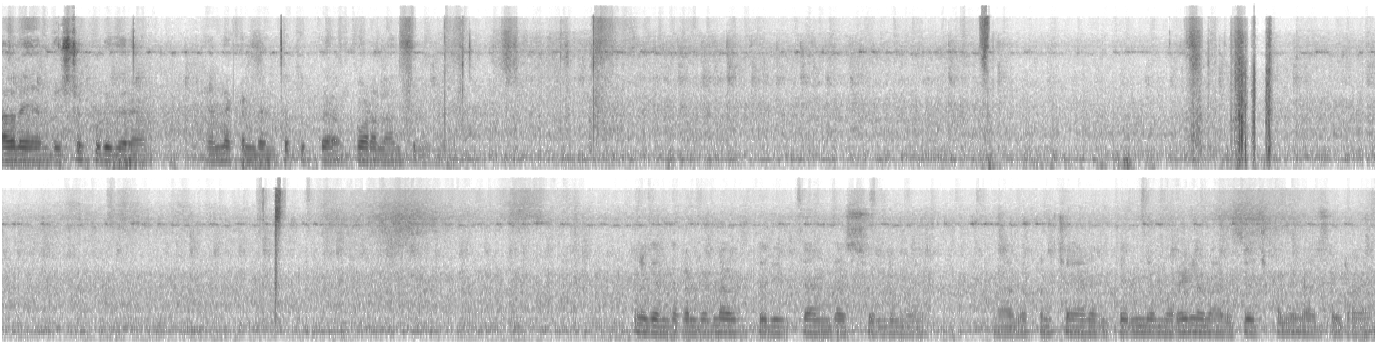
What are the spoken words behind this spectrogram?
அதில் என் பெஸ்ட்டு கொடுக்குறேன். என்ன கண்டென்ட் பற்றி இப்போ போடலாம்னு சொல்லுங்கள் எனக்கு எந்த கண்டென்ட்டாக தெரியுதா தான் சொல்லுங்கள் நான் அதை கொஞ்சம் எனக்கு தெரிஞ்ச முறையில் நான் ரிசர்ச் பண்ணி நான் சொல்கிறேன்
